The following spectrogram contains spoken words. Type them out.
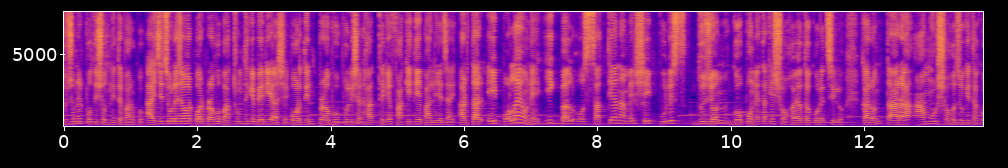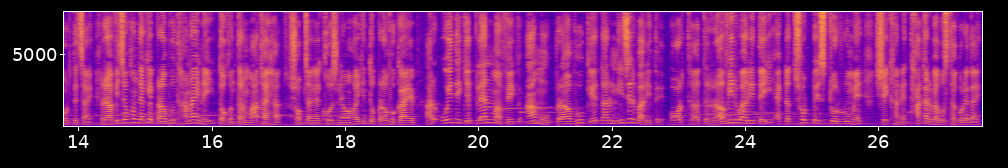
দুজনের প্রতিশোধ নিতে পারব। আইজি চলে যাওয়ার পর প্রভু বাথরুম থেকে বেরিয়ে আসে। পরদিন প্রভু পুলিশের হাত থেকে ফাঁকি দিয়ে পালিয়ে যায়। আর তার এই পলায়নে ইকবাল ও সাত্যা নামের সেই পুলিশ দুজন গোপনে তাকে সহায়তা করেছিল। কারণ তারা আমুর সহযোগিতা করতে চায়। রাভি যখন দেখে প্রভু থানায় নেই, তখন তার মাথায় হাত। সব জায়গায় খোঁজ নেওয়া হয়, কিন্তু প্রভু গায়েব। আর ওইদিকে প্ল্যান মাফিক আমু প্রভুকে তার নিজের বাড়িতে, অর্থাৎ রবির বাড়িতেই একটা ছোট্ট স্টোর রুমে সেখানে থাকার ব্যবস্থা করে দেয়।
